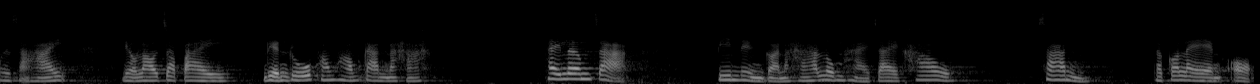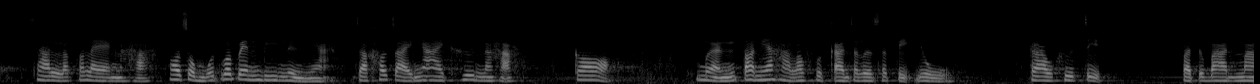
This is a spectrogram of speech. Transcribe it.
มือซ้าย เดี๋ยวเราจะไป เรียนรู้พร้อมๆกันนะคะ ให้เริ่มจากปีหนึ่งก่อนนะคะ ลมหายใจเข้าสั้น แล้วก็แรงออกสั้นแล้วก็แรงนะคะ พอสมมุติว่าเป็น B1 เนี่ยจะเข้าใจง่ายขึ้นนะคะ ก็เหมือนตอนนี้ค่ะเราฝึกการเจริญสติอยู่ เราคือจิตปัจจุบันมา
